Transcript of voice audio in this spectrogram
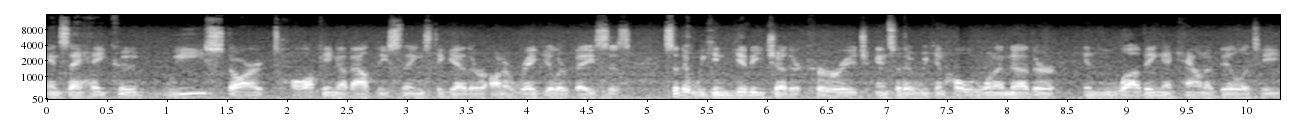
and say, hey, could we start talking about these things together on a regular basis so that we can give each other courage and so that we can hold one another in loving accountability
